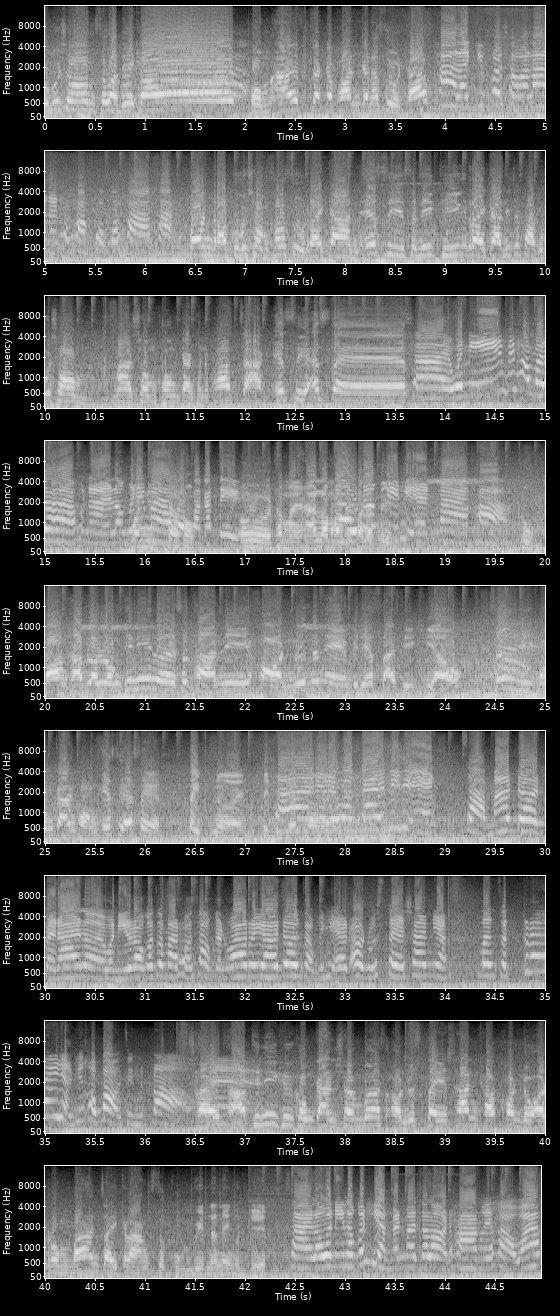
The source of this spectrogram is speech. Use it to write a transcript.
คุณผู้ชม สวัสดีครับ ผมไอซ์จักรพันธ์กนสูตรครับ ค่ะ และกิฟต์กชวรานัทพักพบประภาค่ะ ต้อนรับคุณผู้ชมเข้าสู่รายการ SC Sneak Peek รายการที่จะพาคุณผู้ชม มาชมโครงการคุณภาพจาก SC Asset ใช่ วันนี้ไม่ธรรมดาคุณนาย เราไม่ได้มาแบบปกติ เออทำไมฮะ เรามาเราไม่ปกนั่ง ติ BTS มาค่ะ ถูกต้องครับ เราลงที่นี่เลยสถานีอ่อนนุชนั่นเอง BTS สายสีเขียว ซึ่งมีโครงการของ SC Asset ติดเลย ติด ใช่ BTS เลเรียกย ได้ว่าใกล้ BTS สามารถเดินไปได้เลย วันนี้เราก็จะมาทดสอบกันว่าระยะเดินจาก BTS ออนุสเตชันเนี่ย มันจะใกล้อย่างที่เขาบอกจริงหรือเปล่าใช่ครับที่นี่คือโครงการ Chambers on New Station ครับคอนโดอารมณ์บ้านใจกลางสุขุมวิทนั่นเองคุณกิฟต์ใช่ แล้ววันนี้เราก็เถียงกันมาตลอดทางเลยค่ะว่า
